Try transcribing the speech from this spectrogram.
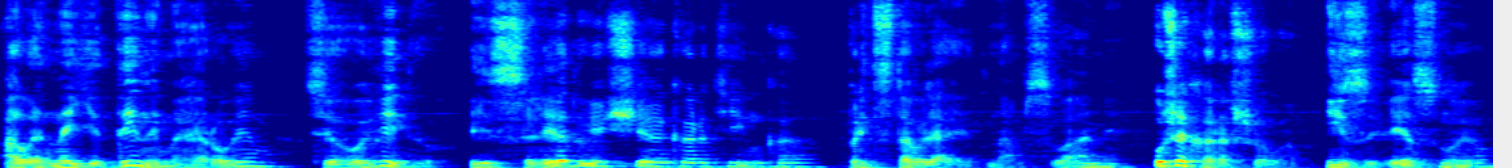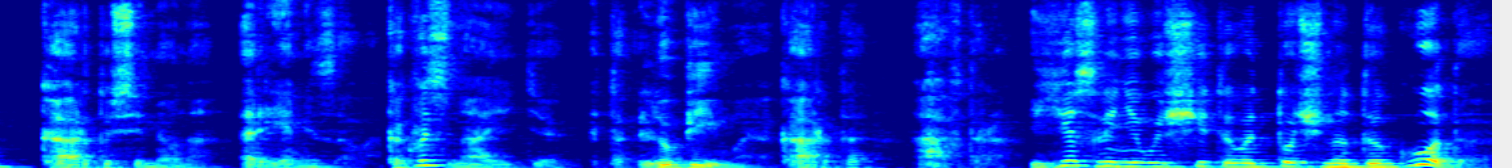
але не єдиним героєм цього відео. И следующая картинка представляет нам с вами уже хорошо вам известную карту Семена Ремезова. Как вы знаете, это любимая карта автора. Если не высчитывать точно до года,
